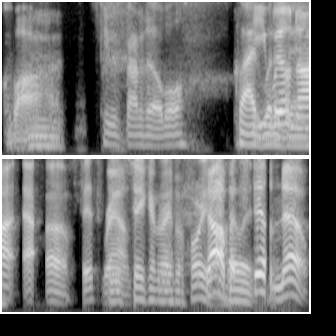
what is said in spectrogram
Claude. He was not available. Clyde He will been. not. Uh, uh, fifth He was taken right before you. No, but So it- still, no.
